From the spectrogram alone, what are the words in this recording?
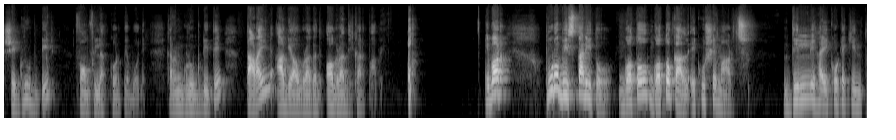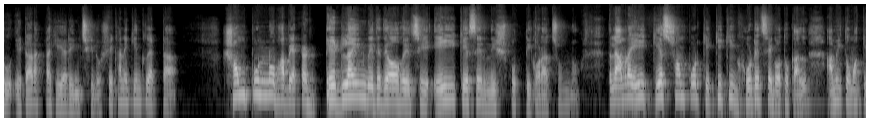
সে গ্রুপ ডির ফর্ম ফিল আপ করবে বলে। কারণ গ্রুপ ডিতে তারাই আগে অগ্রাধিকার পাবে। এবার পুরো বিস্তারিত গত, গতকাল একুশে মার্চ দিল্লি হাইকোর্টে কিন্তু এটার একটা হিয়ারিং ছিল। সেখানে কিন্তু একটা সম্পূর্ণভাবে একটা ডেডলাইন বেঁধে দেওয়া হয়েছে এই কেসের নিষ্পত্তি করার জন্য। তাহলে আমরা এই কেস সম্পর্কে কি কি ঘটেছে গতকাল, আমি তোমাকে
